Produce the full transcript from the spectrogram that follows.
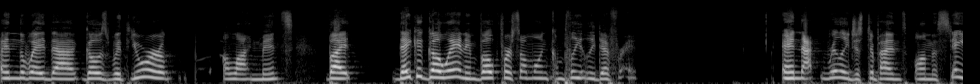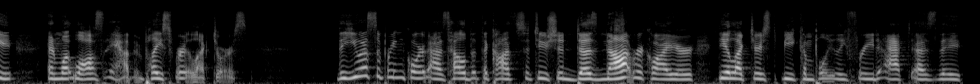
in the way that goes with your alignments, but they could go in and vote for someone completely different. And that really just depends on the state and what laws they have in place for electors. The U.S. Supreme Court has held that the Constitution does not require the electors to be completely free to act as they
